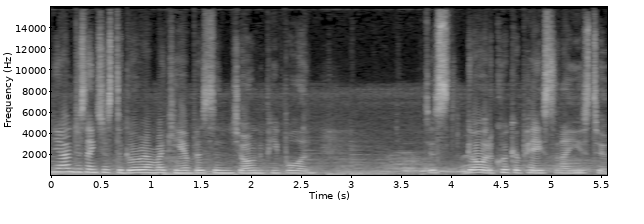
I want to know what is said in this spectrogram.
Yeah, I'm just anxious to go around my campus and show him to people and just go at a quicker pace than I used to.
